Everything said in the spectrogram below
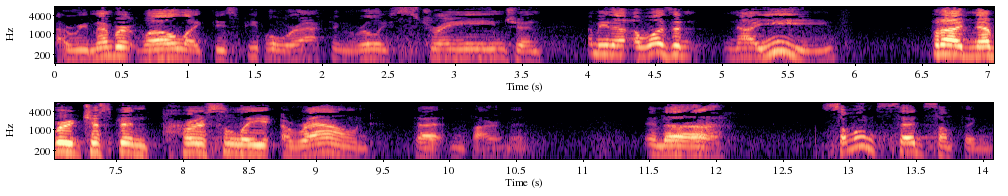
I remember it well. Like these people were acting really strange, and I mean, I wasn't naive, but I'd never just been personally around that environment. And uh, someone said something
